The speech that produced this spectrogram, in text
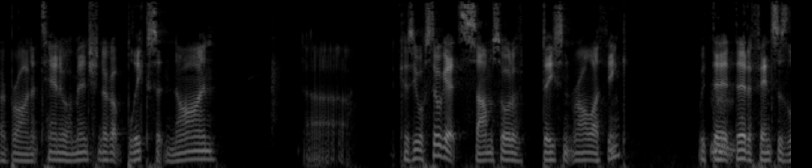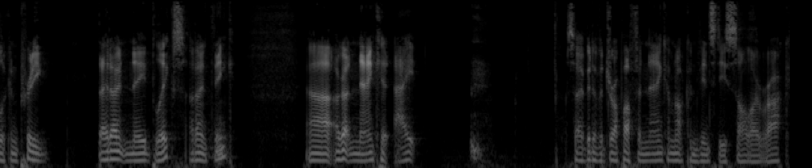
O'Brien at 10, who I mentioned. I've got Blix at 9. Because he will still get some sort of decent role, I think. With their, their defences looking pretty. They don't need Blix, I don't think. Uh, I've got Nank at 8. So a bit of a drop off for Nank. I'm not convinced he's solo ruck.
